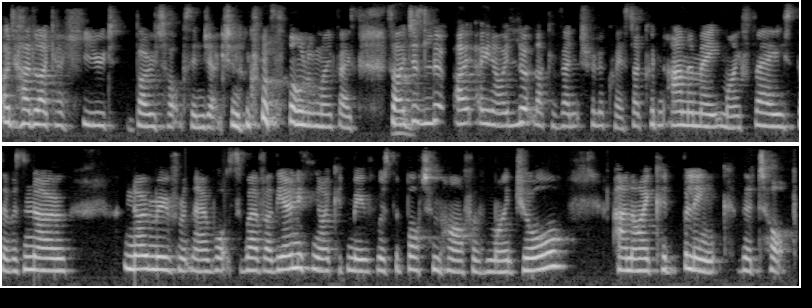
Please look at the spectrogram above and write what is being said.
I'd had like a huge Botox injection across the whole of my face. So yeah. I just looked, I you know, I looked like a ventriloquist. I couldn't animate my face. There was no no movement there whatsoever. The only thing I could move was the bottom half of my jaw, and I could blink the top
